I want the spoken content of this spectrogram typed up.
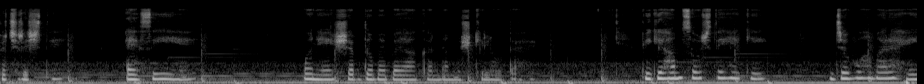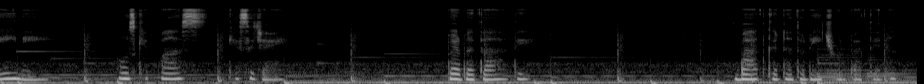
कुछ रिश्ते ऐसे ही हैं, उन्हें शब्दों में बयां करना मुश्किल होता है। क्योंकि हम सोचते हैं कि जब वो हमारा है ही नहीं, हम उसके पास कैसे जाएँ? पर बता दे। बात करना तो नहीं छोड़ पाते ना।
